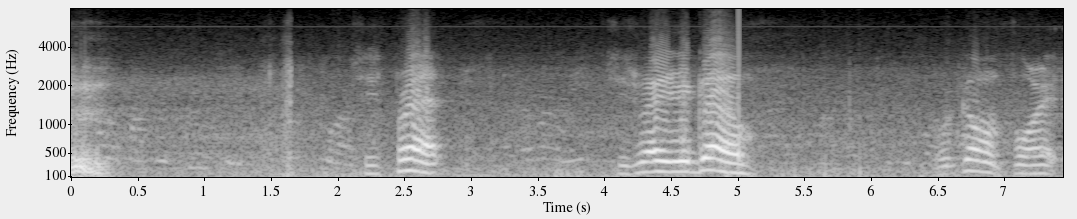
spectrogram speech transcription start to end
She's prepped. She's ready to go. We're going for it.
